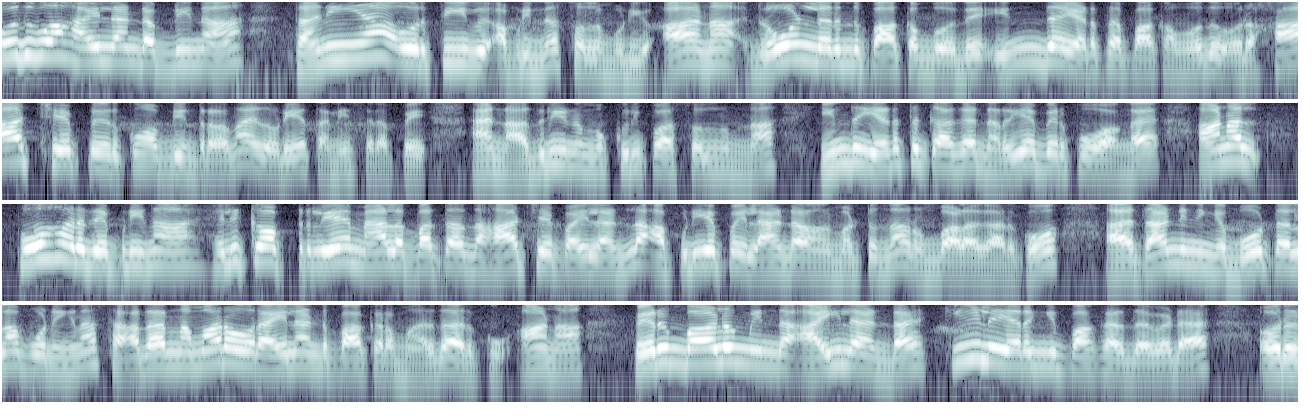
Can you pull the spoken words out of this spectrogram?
பொதுவாக ஹைலாண்ட் அப்படின்னா தனியாக ஒரு தீவு அப்படின்னு தான் சொல்ல முடியும். ஆனால் ட்ரோன்லேருந்து பார்க்கும்போது இந்த இடத்த பார்க்கும்போது ஒரு ஹார்ட் ஷேப்பில் இருக்கும் அப்படின்றது தான் இதோடைய தனி சிறப்பே. அண்ட் அதுலேயும் நம்ம குறிப்பாக சொல்லணும்னா இந்த இடத்துக்காக நிறைய பேர் போவாங்க. ஆனால் போகிறது எப்படின்னா ஹெலிகாப்டர்லேயே மேலே பார்த்தா அந்த ஹார்ட் ஷேப் ஐலாண்டில் அப்படியே போய் லேண்ட் ஆனது மட்டும்தான் ரொம்ப அழகாக இருக்கும். அதை தாண்டி நீங்கள் போட்டெல்லாம் போனீங்கன்னா சாதாரணமான ஒரு ஐலாண்டு பார்க்குற மாதிரி தான் இருக்கும். ஆனால் பெரும்பாலும் இந்த ஐலாண்டை கீழே இறங்கி பார்க்குறத விட ஒரு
